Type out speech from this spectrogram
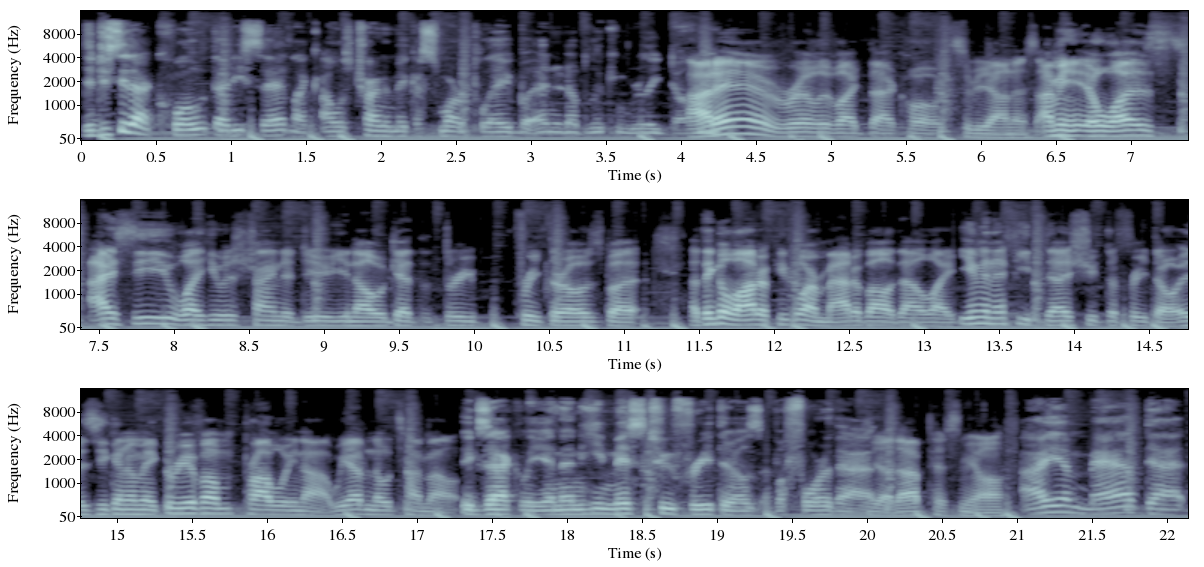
Did you see that quote that he said? Like, I was trying to make a smart play, but ended up looking really dumb. I didn't really like that quote, to be honest. I mean, it was. I see what he was trying to do, you know, get the three free throws, but I think a lot of people are mad about that. Like, even if he does shoot the free throw, is he gonna make three of them? Probably not. We have no timeout. Exactly. And then he missed two free throws before that. Yeah, that pissed me off. I am mad that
